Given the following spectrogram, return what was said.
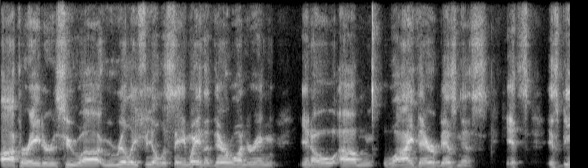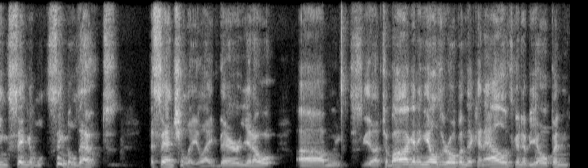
operators who who really feel the same way that they're wondering, you know, um, why their business is is being singled singled out essentially. Like they're, you know, um, tobogganing hills are open, the canal is going to be open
